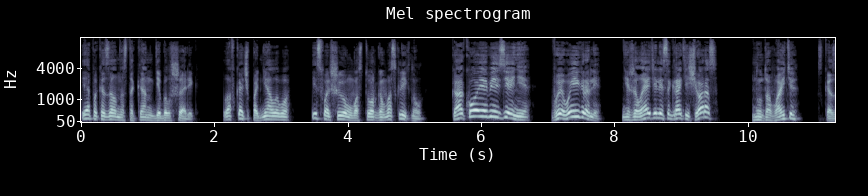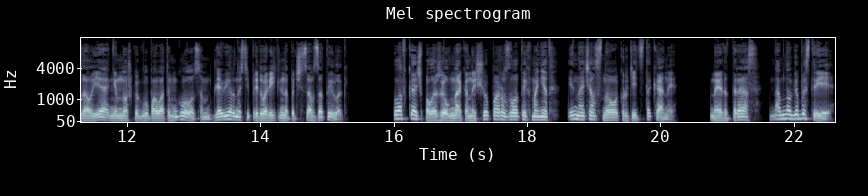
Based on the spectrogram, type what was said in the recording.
Я показал на стакан, где был шарик. Лавкач поднял его и с фальшивым восторгом воскликнул. «Какое везение! Вы выиграли! Не желаете ли сыграть еще раз?» «Ну, давайте», сказал я немножко глуповатым голосом, для верности предварительно почесав затылок. Лавкач положил на кон еще пару золотых монет и начал снова крутить стаканы. На этот раз намного быстрее.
